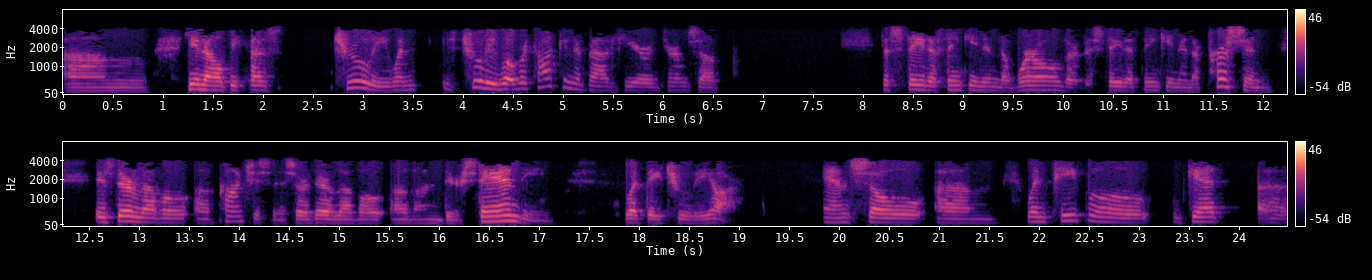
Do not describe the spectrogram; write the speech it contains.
Um, you know, because truly, when truly what we're talking about here in terms of the state of thinking in the world or the state of thinking in a person is their level of consciousness or their level of understanding what they truly are. And so um, when people get a,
